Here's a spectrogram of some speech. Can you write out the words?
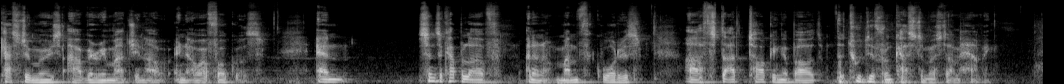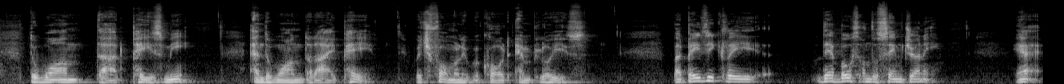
Customers are very much in our in our focus, and since a couple of I don't know month quarters, I've started talking about the two different customers that I'm having, the one that pays me, and the one that I pay, which formerly were called employees. But basically, they're both on the same journey. Yeah,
